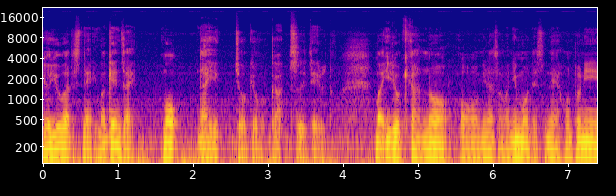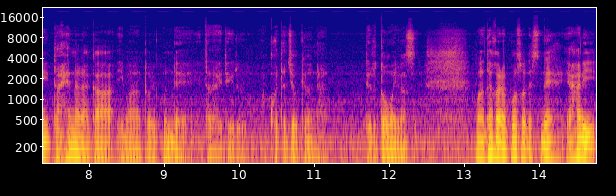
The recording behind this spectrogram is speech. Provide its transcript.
余裕はですね今現在もない状況が続いていると、まあ、医療機関の皆様にもですね本当に大変な中今取り組んでいただいているこういった状況になっていると思います、まあ、だからこそですねやはり、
